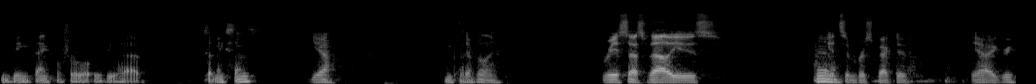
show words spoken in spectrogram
and being thankful for what we do have does that make sense Yeah, okay. definitely. Reassess values, Yeah. get some perspective. Yeah, I agree.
